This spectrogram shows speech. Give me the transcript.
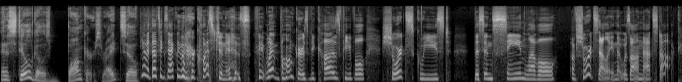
and it still goes bonkers, right? So Yeah, but that's exactly what her question is. It went bonkers because people short squeezed this insane level of short selling that was on that stock.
